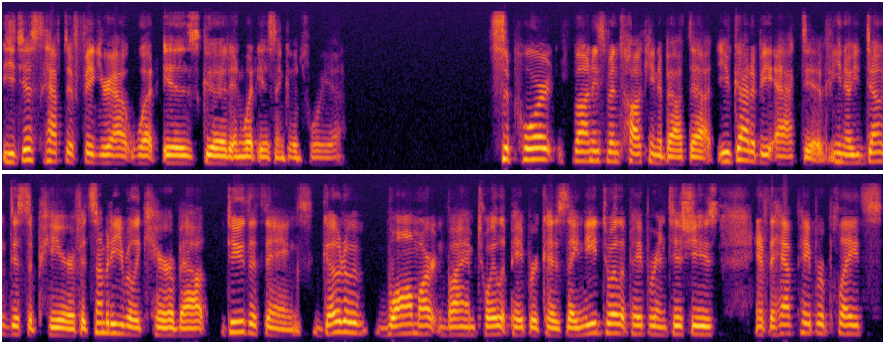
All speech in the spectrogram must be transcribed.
you just have to figure out what is good and what isn't good for you support bonnie's been talking about that. You've got to be active. You know you don't disappear. If it's somebody you really care about do the things. Go to walmart and buy them toilet paper because they need toilet paper and tissues. And if they have paper plates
